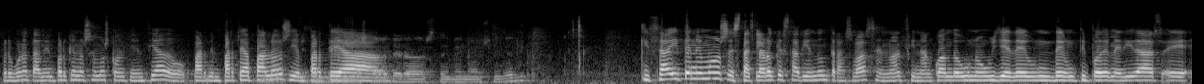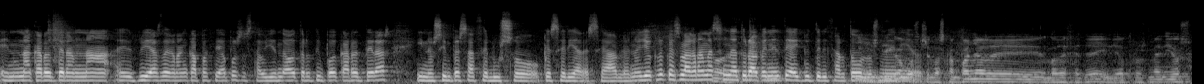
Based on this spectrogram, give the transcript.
pero bueno, también porque nos hemos concienciado, en parte a palos y, en parte a... de menos nivel? Quizá ahí tenemos, está claro que está habiendo un trasvase, ¿no? Al final cuando uno huye de un, de un tipo de medidas eh, en una carretera, en unas eh, vías de gran capacidad, pues está huyendo a otro tipo de carreteras y no siempre se hace el uso que sería deseable, ¿no? Yo creo que es la gran asignatura pendiente y hay que utilizar todos los medios. las campañas de la DGT y de otros medios,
